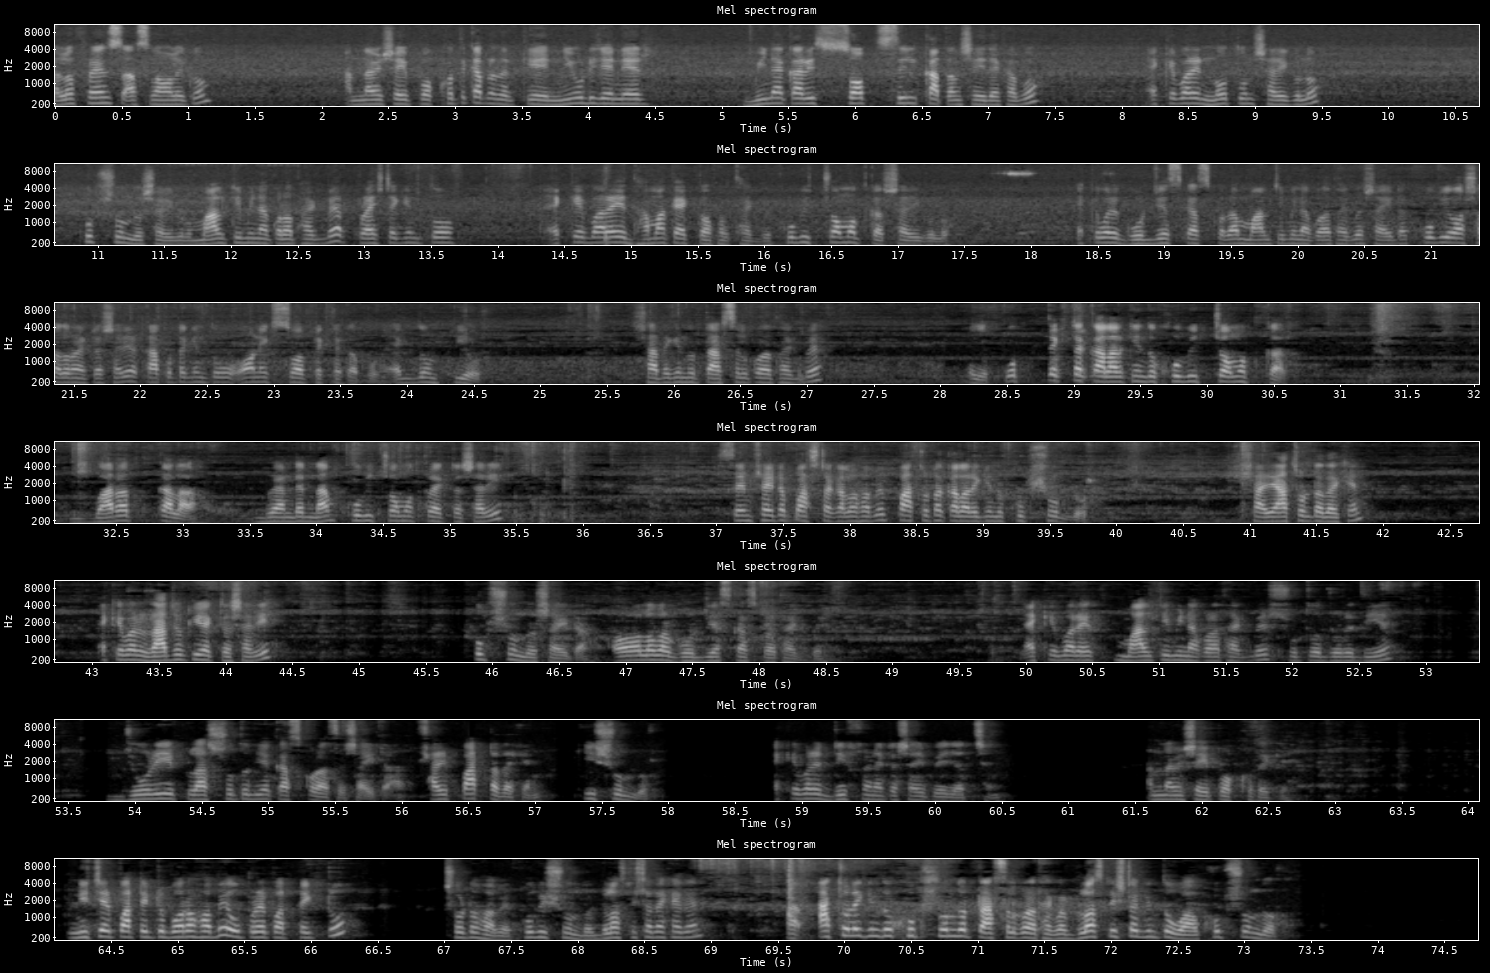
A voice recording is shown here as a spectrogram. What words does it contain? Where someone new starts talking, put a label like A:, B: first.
A: Hello friends আসসালামু আলাইকুম। আন্নামি শাহী পক্ষ থেকে আপনাদেরকে নিউ ডিজাইনের মিনাকারি সফট সিল্ক কাতান শাড়ি দেখাবো। একেবারে নতুন শাড়িগুলো, খুব সুন্দর শাড়িগুলো মাল্টি মিনা করা থাকবে আর প্রাইসটা কিন্তু একেবারে ধামাকা একটা অফার থাকবে। খুবই চমৎকার শাড়িগুলো। একেবারে গর্জিয়াস কাজ করা মাল্টি মিনা করা থাকবে শাড়িটা। খুবই অসাধারণ একটা শাড়ি আর কাপড়টা কিন্তু অনেক সফট একটা কাপড়, একদম পিওর সাথে কিন্তু টার্সেল করা থাকবে। এই যে প্রত্যেকটা কালার কিন্তু খুবই চমৎকার। বারাত কালা ব্র্যান্ডের নাম, খুবই চমৎকার একটা শাড়ি। সেম শাড়িটা পাঁচটা কালার হবে, পাঁচটা কালারে কিন্তু খুব সুন্দর। শাড়ি আঁচলটা দেখেন, একেবারে রাজকীয় একটা শাড়ি। খুব সুন্দর শাড়িটা অল ওভার গর্জিয়াস কাজ করা থাকবে। একেবারে মাল্টিমিনা করা থাকবে, সুতো জোরে দিয়ে। জরি প্লাস সুতো দিয়ে কাজ করা আছে শাড়িটা। শাড়ির পাটটা দেখেন, কি সুন্দর। একেবারে ডিফারেন্ট একটা শাড়ি পেয়ে যাচ্ছেন। আন্নামি শাড়ি পক্ষ থেকে। নিচের পাটটা একটু বড় হবে, উপরের পাটটা একটু ছোট হবে। খুবই সুন্দর। ব্লাউজ পিসটা দেখা দেন। আর আঁচলে কিন্তু খুব সুন্দর টার্সেল করা থাকবে। ব্লাউজ পিসটা কিন্তু ওয়াও খুব সুন্দর।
